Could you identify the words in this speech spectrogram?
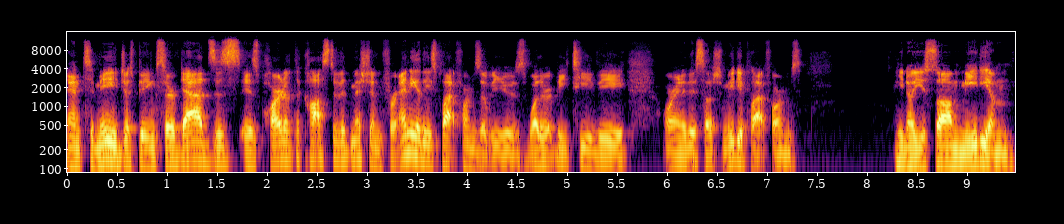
And to me, just being served ads is is part of the cost of admission for any of these platforms that we use, whether it be TV or any of these social media platforms. You know, you saw Medium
